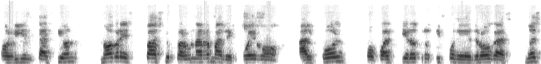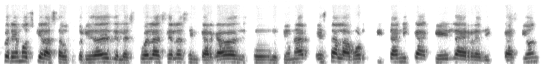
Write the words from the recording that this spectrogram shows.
orientación, no habrá espacio para un arma de fuego, alcohol o cualquier otro tipo de drogas. No esperemos que las autoridades de la escuela sean las encargadas de solucionar esta labor titánica que es la erradicación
